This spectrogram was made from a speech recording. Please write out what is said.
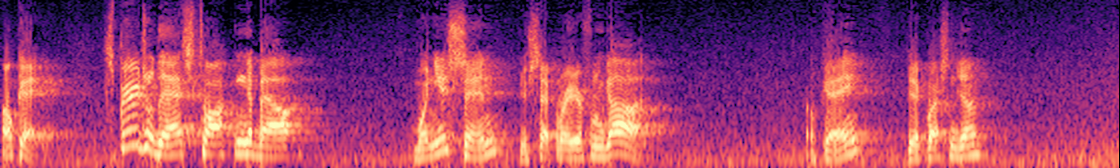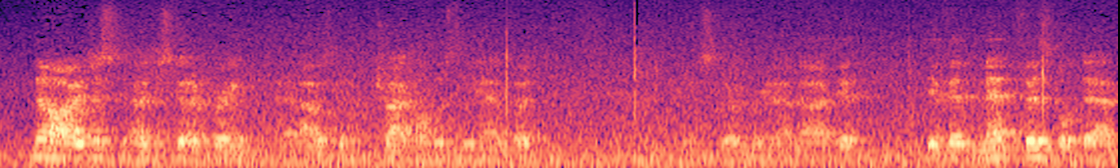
Okay, spiritual death's talking about when you sin, you're separated from God. Okay, do you have a question, John? No, I was just, I was just gonna bring, I was gonna try and hold this to the end, but I'm just gonna bring that now. If, if it meant physical death,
